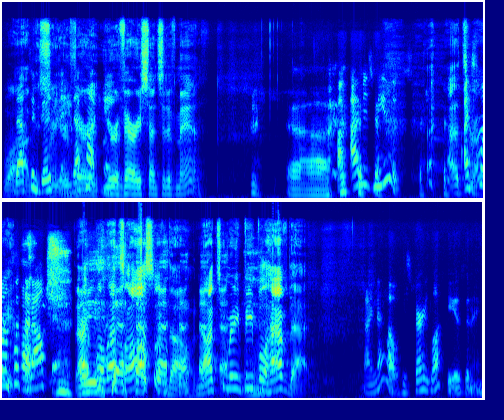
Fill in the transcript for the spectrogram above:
Well, That's a good thing. You're, That's very, not you're a very sensitive man. Uh, I, I'm his muse. That's I just want to put that out there. That, well, that's awesome, though. Not too many people have that. I know he's very lucky, isn't he?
